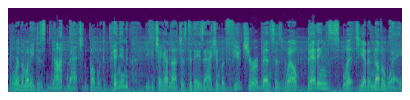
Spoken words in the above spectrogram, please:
and where the money does not match the public opinion. You can check out not just today's action, but future events as well. Betting splits, yet another way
